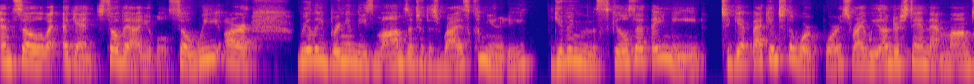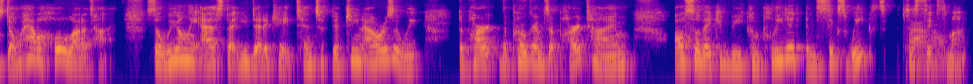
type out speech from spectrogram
And so, like, again, so valuable. So, we are really bringing these moms into this RISE community, giving them the skills that they need to get back into the workforce, right? We understand that moms don't have a whole lot of time. So, we only ask that you dedicate 10 to 15 hours a week. The part, the programs are part time. Also, they can be completed in six weeks to Wow. six months.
